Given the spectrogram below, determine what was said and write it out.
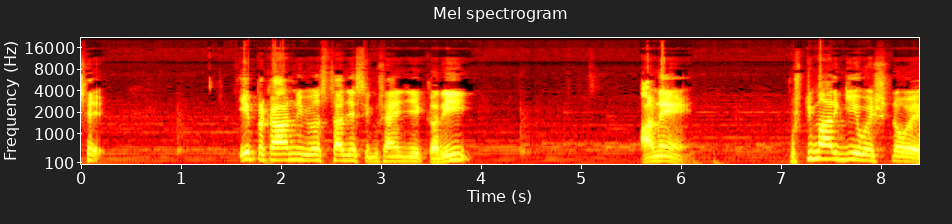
છે. એ પ્રકારની વ્યવસ્થા જે શ્રી ગુસાઈજીએ કરી અને પુષ્ટિમાર્ગીય વૈષ્ણવે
